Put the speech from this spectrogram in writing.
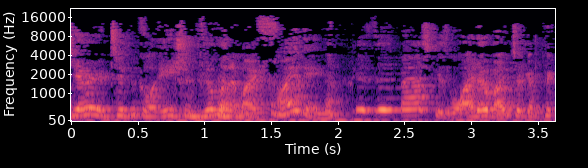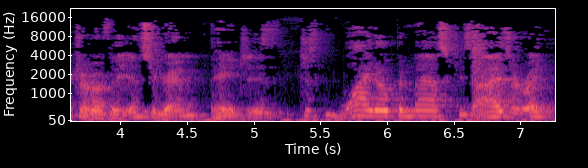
stereotypical Asian villain am I fighting? the mask is wide open. I took a picture of it for the Instagram page. It's just wide open mask. His eyes are right.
